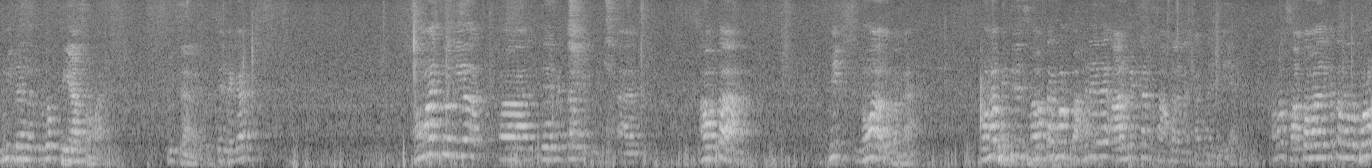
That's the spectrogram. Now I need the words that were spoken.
ᱩᱱᱤ ᱫᱚ ᱱᱤᱛᱚᱜ ᱫᱚ ᱯᱮᱭᱟ ᱥᱚᱢᱟᱡᱽ ᱢᱤᱫᱴᱟᱝ ᱪᱮᱫ ᱞᱮᱠᱟ ᱥᱚᱢᱟᱡᱽ ᱫᱚ ᱱᱤᱭᱟᱹ ᱡᱮ ᱢᱤᱫᱴᱟᱝ ᱥᱟᱶᱛᱟ ᱴᱷᱤᱠ ᱱᱚᱣᱟ ᱫᱚ ᱵᱟᱝᱟ ওনা ভিতরে সাউথা কোন বাহারে রে আর মিটার সাউথা না কথা দিয়ে ওনা সাউথা মানে তো আমরা বড়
